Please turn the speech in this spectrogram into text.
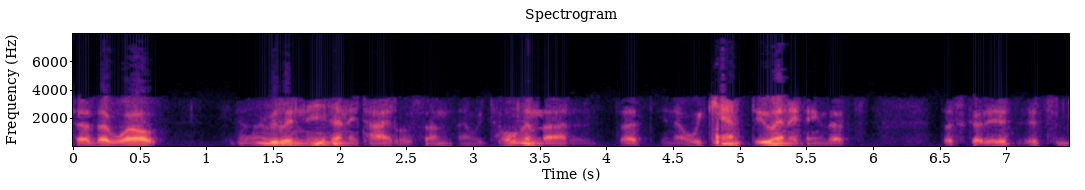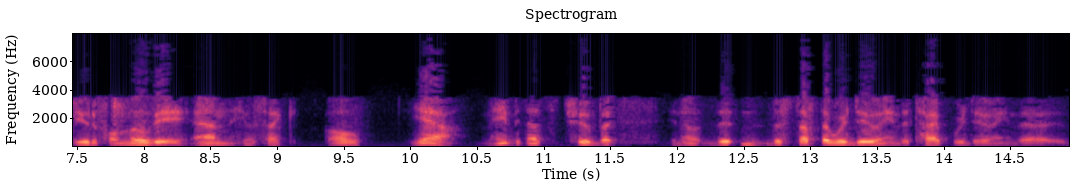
said that well, he doesn't really need any titles, and, and we told him that that you know we can't do anything that's that's good. It, it's a beautiful movie, and he was like, oh yeah, maybe that's true, but you know the the stuff that we're doing, the type we're doing, the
